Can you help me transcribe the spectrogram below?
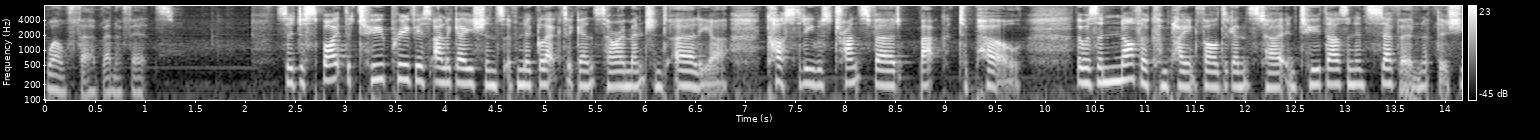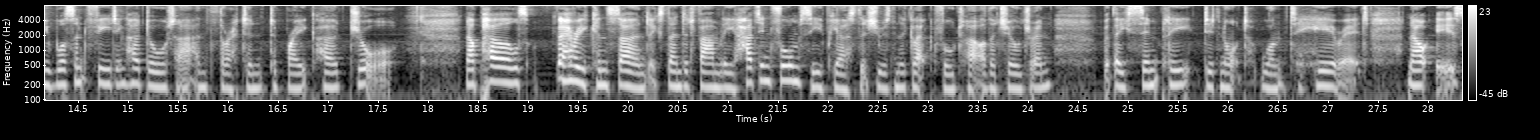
welfare benefits. So, despite the two previous allegations of neglect against her I mentioned earlier, custody was transferred back to Pearl. There was another complaint filed against her in 2007 that she wasn't feeding her daughter and threatened to break her jaw. Now, Pearl's very concerned extended family had informed CPS that she was neglectful to her other children, but they simply did not want to hear it. Now, it is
